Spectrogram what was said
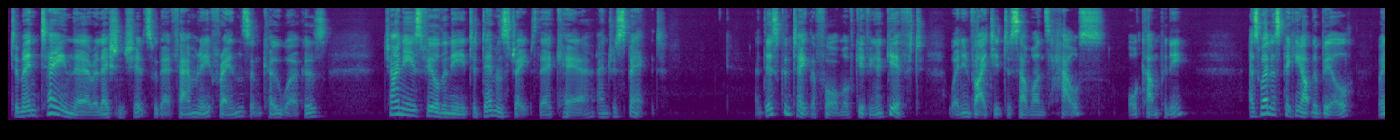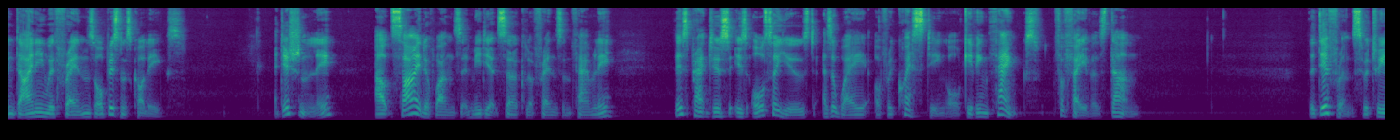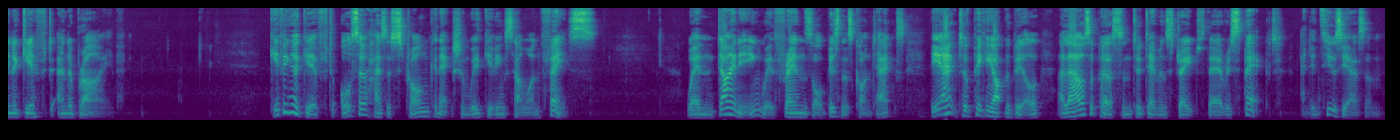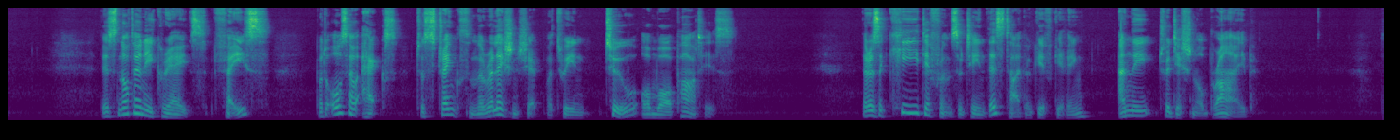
To maintain their relationships with their family, friends, and co workers, Chinese feel the need to demonstrate their care and respect and this can take the form of giving a gift when invited to someone's house or company, as well as picking up the bill when dining with friends or business colleagues. Additionally, outside of one's immediate circle of friends and family, this practice is also used as a way of requesting or giving thanks for favours done. The difference between a gift and a bribe. Giving a gift also has a strong connection with giving someone face. When dining with friends or business contacts, the act of picking up the bill allows a person to demonstrate their respect and enthusiasm. This not only creates face, but also acts to strengthen the relationship between two or more parties. There is a key difference between this type of gift giving and the traditional bribe.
